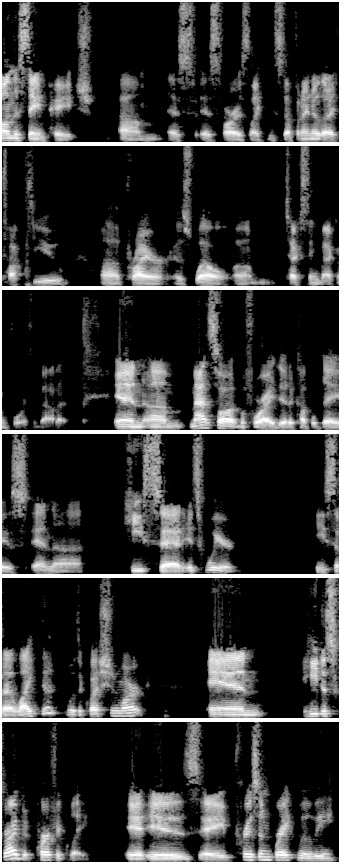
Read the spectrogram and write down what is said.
on the same page um, as as far as liking stuff. And I know that I talked to you uh, prior as well, um, texting back and forth about it. And um, Matt saw it before I did a couple days, and uh, he said it's weird. He said I liked it with a question mark, and he described it perfectly. It is a prison break movie,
